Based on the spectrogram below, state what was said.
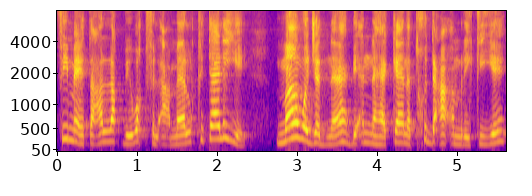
فيما يتعلق بوقف الأعمال القتالية ما وجدناه بأنها كانت خدعة أمريكية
